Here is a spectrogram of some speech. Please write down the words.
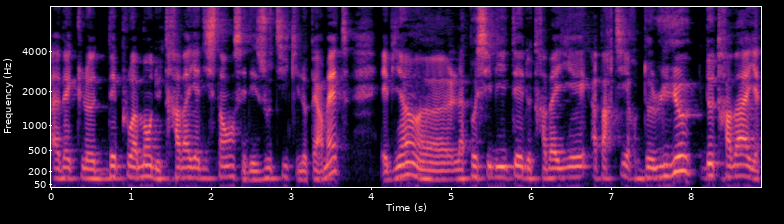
avec le déploiement du travail à distance et des outils qui le permettent, eh bien, la possibilité de travailler à partir de lieux de travail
